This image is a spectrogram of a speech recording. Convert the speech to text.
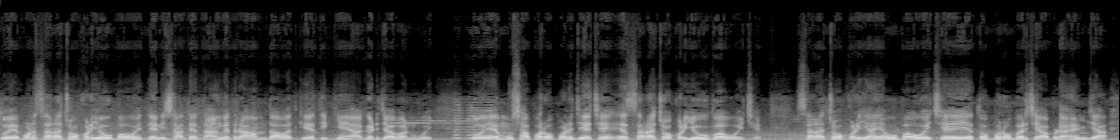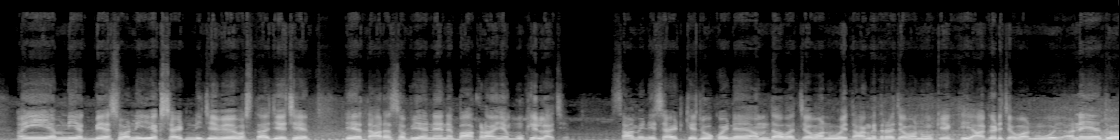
તો એ પણ સારા ચોકડીઓ ઊભા હોય. તેની સાથે ધાંગધ્રા, અમદાવાદ કે એથી ક્યાંય આગળ જવાનું હોય, તો એ મુસાફરો પણ જે છે એ સરા ચોકડીએ ઊભા હોય છે. સરા ચોકડી અહીંયા ઊભા હોય છે એ તો બરોબર છે આપણે સમજ્યા. અહીં એમની એક બેસવાની એક સાઈડની જે વ્યવસ્થા જે છે એ ધારાસભ્ય અને એને બાકડા અહીંયા મૂકેલા છે. સામેની સાઈડ કે જો કોઈને અમદાવાદ જવાનું હોય, ધાંગધ્રા જવાનું હોય કે એકથી આગળ જવાનું હોય અને એ જો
